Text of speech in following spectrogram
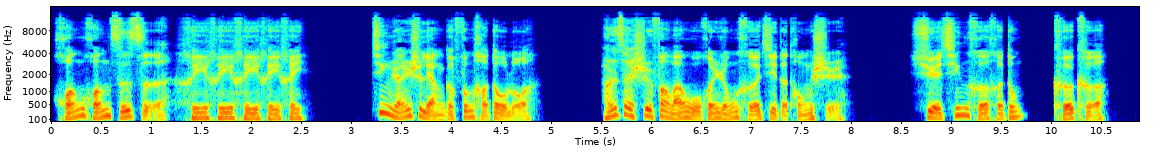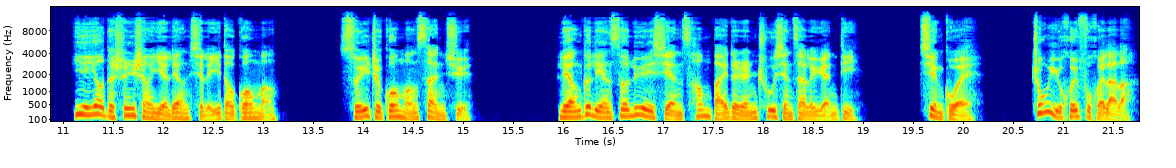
黄黄紫紫，黑黑黑黑黑，竟然是两个封号斗罗。而在释放完武魂融合技的同时，雪清河和东可可、叶耀的身上也亮起了一道光芒。随着光芒散去，两个脸色略显苍白的人出现在了原地。见鬼，终于恢复回来了！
